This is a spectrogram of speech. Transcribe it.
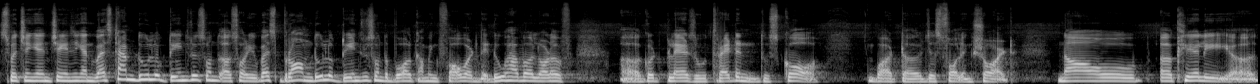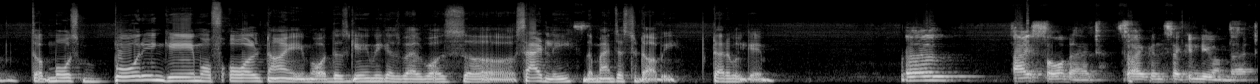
switching and changing. And West Ham do look dangerous on the uh, sorry West Brom do look dangerous on the ball coming forward. They do have a lot of uh, good players who threaten to score, but just falling short. Now, uh, clearly, uh, the most boring game of all time, or this game week as well, was uh, sadly the Manchester Derby. Terrible game. Well, I saw that, so I can second you on that.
